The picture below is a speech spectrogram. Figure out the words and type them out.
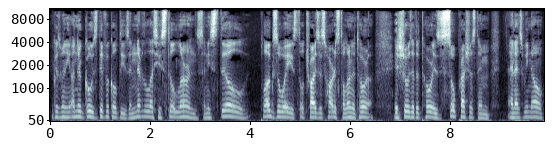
Because when he undergoes difficulties and nevertheless he still learns and he still plugs away, he still tries his hardest to learn the Torah. It shows that the Torah is so precious to him. And as we know,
